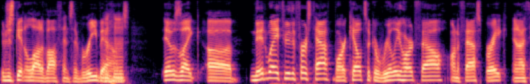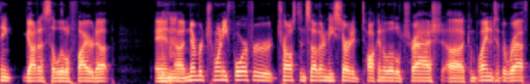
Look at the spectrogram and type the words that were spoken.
They're just getting a lot of offensive rebounds. Mm-hmm. It was like uh, midway through the first half, Markell took a really hard foul on a fast break, and I think got us a little fired up. And Mm-hmm. uh, number 24 for Charleston Southern, he started talking a little trash, uh, complaining to the ref.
